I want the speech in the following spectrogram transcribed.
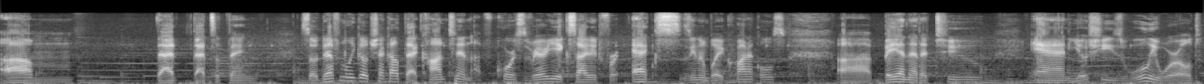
Um, that that's a thing. So definitely go check out that content. Of course, very excited for X, Xenoblade Chronicles, uh, Bayonetta 2, and Yoshi's Woolly World,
